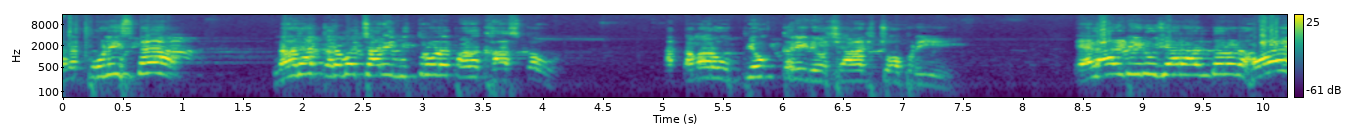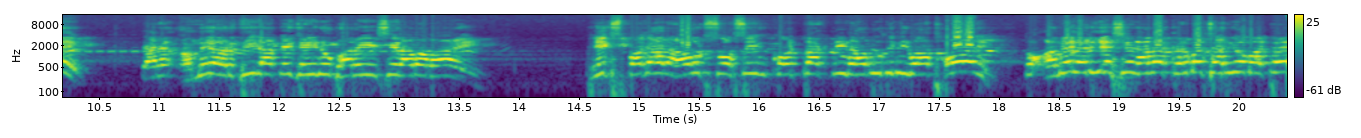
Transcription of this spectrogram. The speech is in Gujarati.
અને પોલીસના નાના કર્મચારી મિત્રોને પણ ખાસ કહું, આ તમારો ઉપયોગ કરી રહ્યો છે આઠ ચોપડી. એલઆરડી નું જ્યારે આંદોલન હોય, ત્યારે અમે અડધી રાતે જઈને ઊભા રહીએ છીએ રામાભાઈ. ફિક્સ પગાર, આઉટસોર્સિંગ કોન્ટ્રાક્ટની નાબૂદીની વાત હોય, તો અમે લડીએ છીએ નાના કર્મચારીઓ માટે.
